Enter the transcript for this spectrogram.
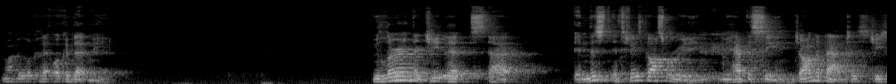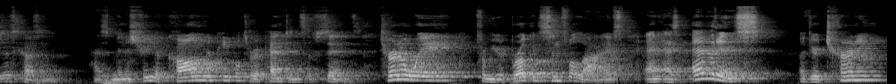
Look at that. what could that mean? We learned that, that uh, in, this, in today's gospel reading, we have the scene. John the Baptist, Jesus' cousin, has ministry of calling the people to repentance of sins. Turn away from your broken, sinful lives, and as evidence of your turning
